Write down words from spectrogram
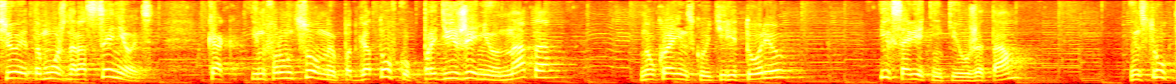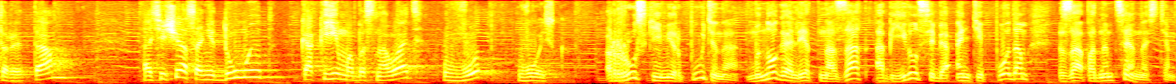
Все это можно расценивать как информационную подготовку к продвижению НАТО на украинскую территорию. Их советники уже там, инструкторы там, а сейчас они думают, как им обосновать ввод войск. Русский мир Путина много лет назад объявил себя антиподом западным ценностям.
